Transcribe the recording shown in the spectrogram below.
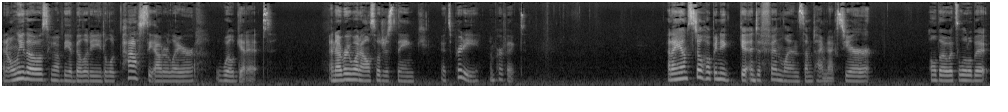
and only those who have the ability to look past the outer layer will get it. And everyone else will just think it's pretty and perfect. And I am still hoping to get into Finland sometime next year although it's a little bit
